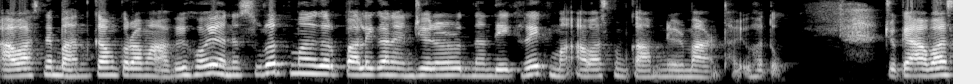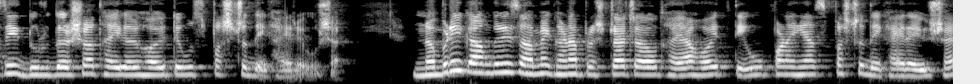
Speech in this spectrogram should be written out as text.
આવાસને બાંધકામ કરવામાં આવ્યું હોય અને સુરત મહાનગરપાલિકાના એન્જિનિયરોના દેખરેખમાં આવાસનું કામ નિર્માણ થયું હતું. જોકે આવાસની દુર્દશા થઈ ગઈ હોય તેવું સ્પષ્ટ દેખાઈ રહ્યું છે. નબળી કામગીરી સામે ઘણા ભ્રષ્ટાચારો થયા હોય તેવું પણ અહીંયા સ્પષ્ટ દેખાઈ રહ્યું છે.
